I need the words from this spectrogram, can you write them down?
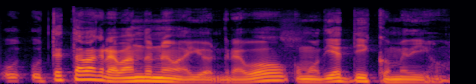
usted estaba grabando en Nueva York, grabó como 10 discos, me dijo.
